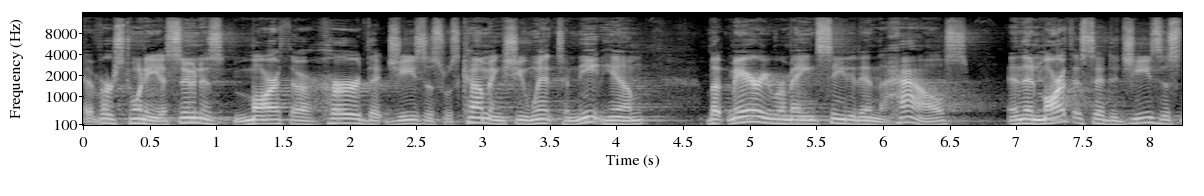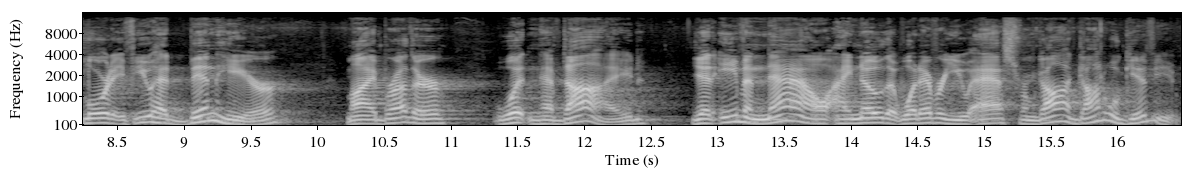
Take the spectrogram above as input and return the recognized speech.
Uh, verse 20 As soon as Martha heard that Jesus was coming, she went to meet him, but Mary remained seated in the house. And then Martha said to Jesus, Lord, if you had been here, my brother wouldn't have died. Yet even now I know that whatever you ask from God, God will give you.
